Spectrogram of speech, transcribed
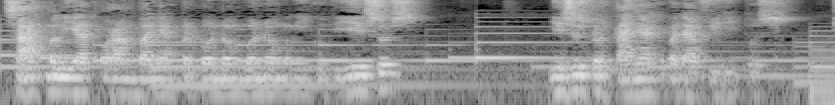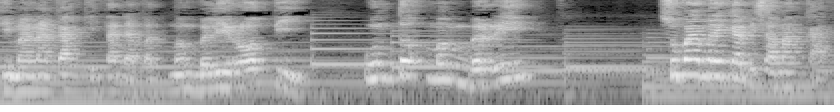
saat melihat orang banyak berbondong-bondong mengikuti Yesus, Yesus bertanya kepada Filipus, "Di manakah kita dapat membeli roti untuk memberi supaya mereka bisa makan.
